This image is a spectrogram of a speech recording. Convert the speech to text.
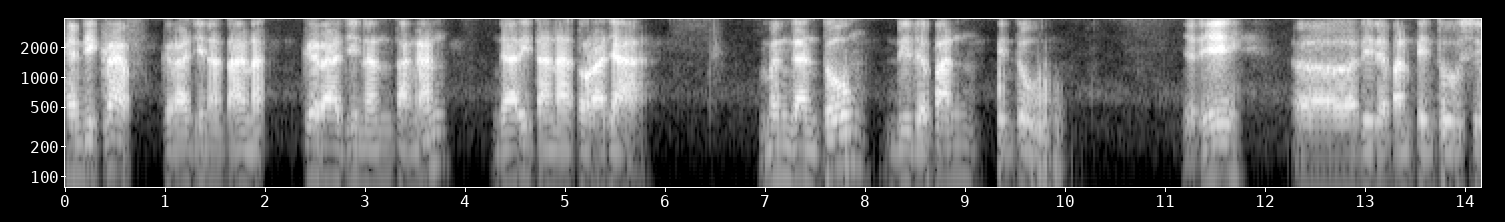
handicraft kerajinan tangan kerajinan tangan dari tanah Toraja menggantung di depan pintu. Jadi eh, di depan pintu si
